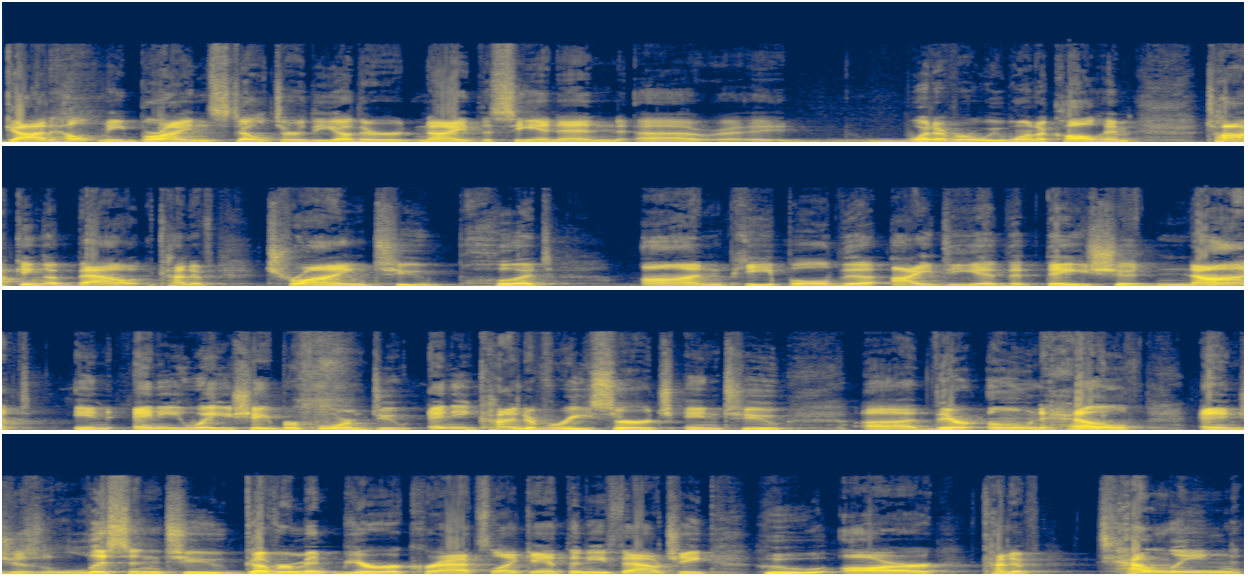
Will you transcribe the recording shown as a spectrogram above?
God help me, Brian Stelter the other night, the CNN, uh, whatever we want to call him, talking about kind of trying to put on people the idea that they should not in any way, shape, or form do any kind of research into uh, their own health and just listen to government bureaucrats like Anthony Fauci who are kind of telling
